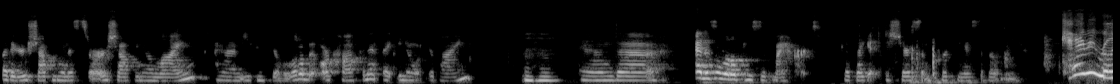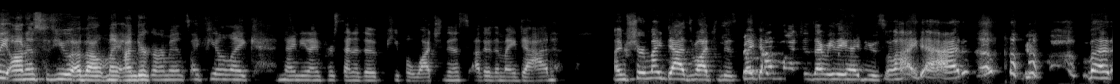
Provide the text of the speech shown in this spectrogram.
whether you're shopping in a store or shopping online, um, you can feel a little bit more confident that you know what you're buying. Mm-hmm. And, uh, and it's a little piece of my heart because I get to share some quirkiness about me. Can I be really honest with you about my undergarments? I feel like 99% of the people watching this, other than my dad, I'm sure my dad's watching this. My dad watches everything I do. So hi dad. but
